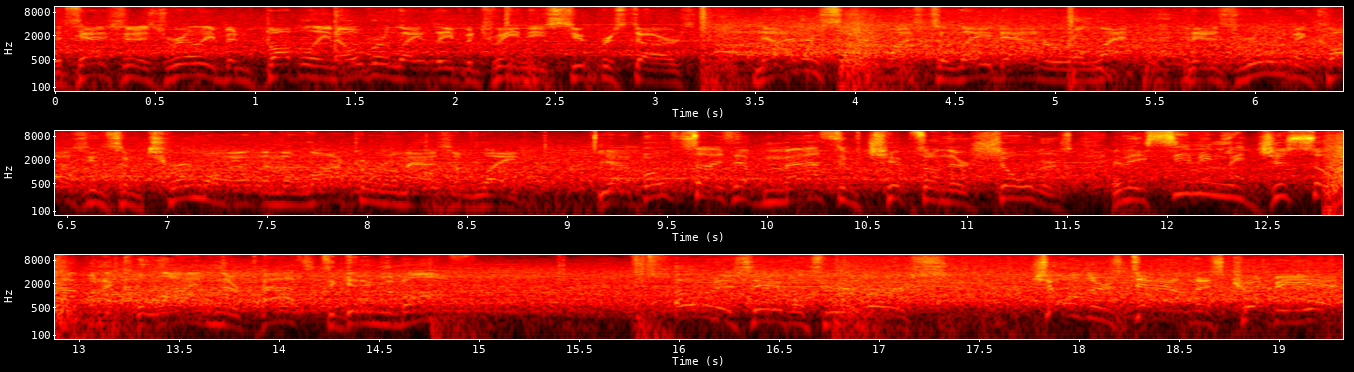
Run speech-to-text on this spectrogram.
The tension has really been bubbling over lately between these superstars. Neither side wants to lay down or relent, and it has really been causing some turmoil in the locker room as of late. Yeah, both sides have massive chips on their shoulders, and they seemingly just so happen to collide in their paths to getting them off. Otis able to reverse. Shoulders down, this could be it.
